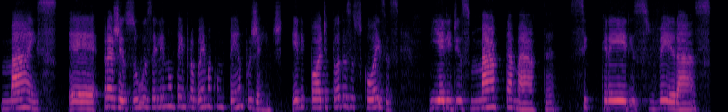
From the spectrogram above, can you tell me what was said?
Mas é, para Jesus, ele não tem problema com tempo, gente. Ele pode todas as coisas. E ele diz: Marta, Marta, se creres, verás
